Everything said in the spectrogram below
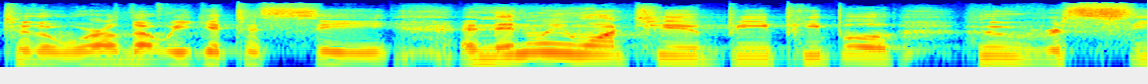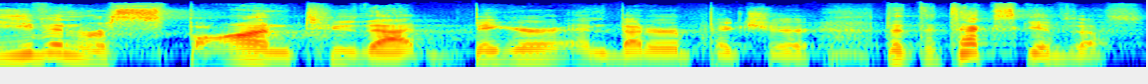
to the world that we get to see. And then we want to be people who receive and respond to that bigger and better picture that the text gives us.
